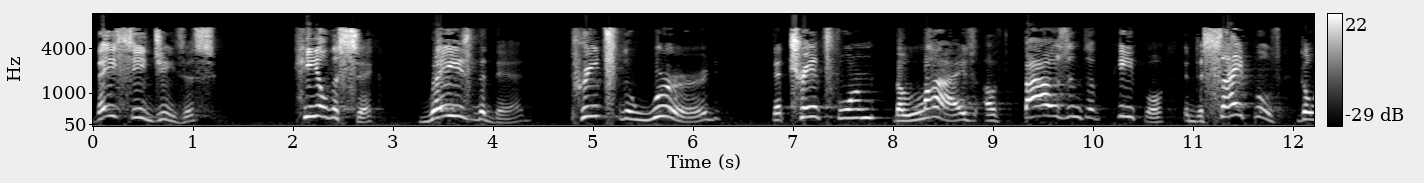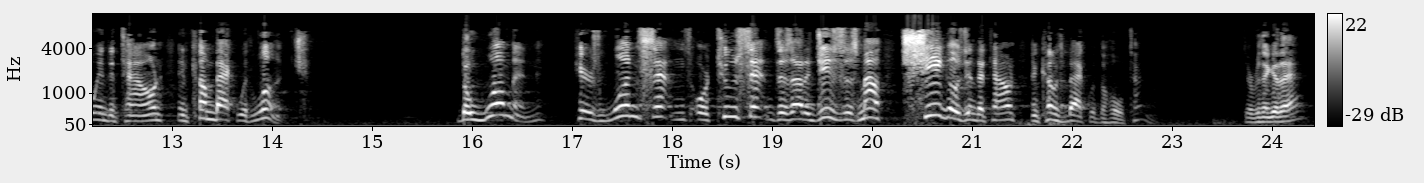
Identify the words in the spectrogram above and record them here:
they see Jesus heal the sick, raise the dead, preach the word that transformed the lives of thousands of people. The disciples go into town and come back with lunch. The woman hears one sentence or two sentences out of Jesus' mouth. She goes into town and comes back with the whole town. Did you ever think of that?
